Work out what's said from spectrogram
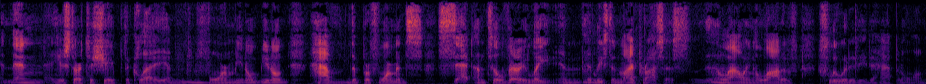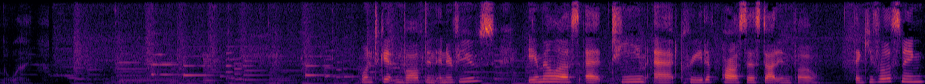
and then you start to shape the clay and mm-hmm. form. You don't you don't have the performance set until very late in at mm-hmm. least in my process, allowing a lot of fluidity to happen along the way. Want to get involved in interviews? Email us at team at creativeprocess.info. Thank you for listening.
